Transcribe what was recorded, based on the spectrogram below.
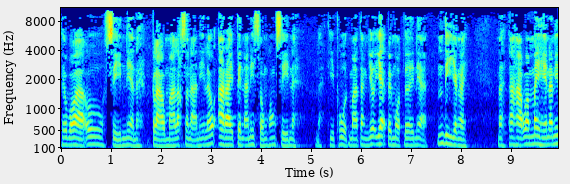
เรียกว่า โอ้ศีลเนี่ยนะกล่าวมาลักษณะนี้แล้วอะไรเป็นอนิสงค์ของศีลนะนะที่พูดมาตั้งเยอะแยะไปหมดเลยเนี่ยมันดียังไงนะถ้าหากว่าไม่เห็นอนิ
